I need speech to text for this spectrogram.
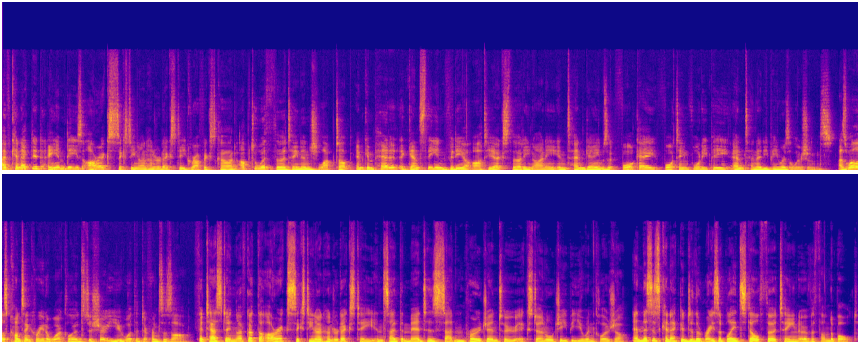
I've connected AMD's RX 6900 XT graphics card up to a 13-inch laptop and compared it against the Nvidia RTX 3090 in 10 games at 4K, 1440p, and 1080p resolutions, as well as content creator workloads to show you what the differences are. For testing, I've got the RX 6900 XT inside the Mantiz Saturn Pro Gen 2 external GPU enclosure, and this is connected to the Razer Blade Stealth 13 over Thunderbolt,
